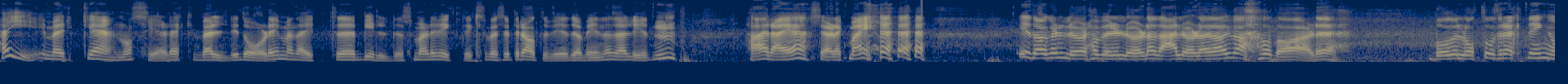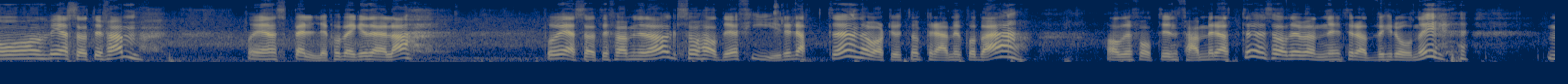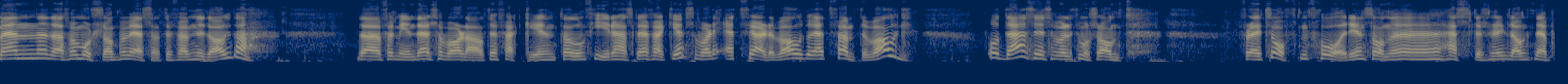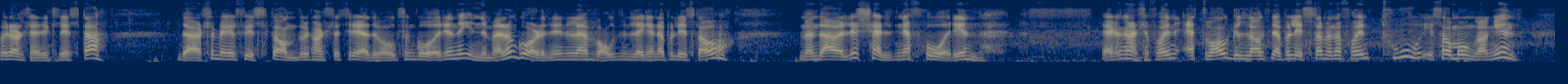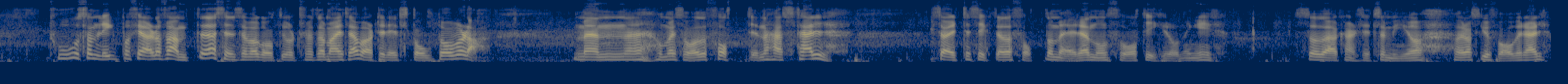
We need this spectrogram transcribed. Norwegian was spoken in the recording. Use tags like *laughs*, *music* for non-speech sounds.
Hei i mørket. Nå ser dere veldig dårlig, men det er ikke bildet som er det viktigste på disse pratevideoene mine, det er lyden. Her er jeg. Ser dere meg? *laughs* I dag er det har vært lørdag. Det er lørdag i dag, da. Og da er det både lottotrekning og V75. Og jeg spiller på begge deler. På V75 i dag så hadde jeg fire rette. Det ble ikke noe premie på det. Hadde jeg fått inn fem rette, så hadde jeg vunnet 30 kroner. *laughs* Men det som var morsomt med V75 i dag, da det For min del så var det at jeg fikk inn av de fire hestene jeg fikk inn, så var det ett fjerdevalg og ett femtevalg. Og det syns jeg var litt morsomt. For det er ikke så ofte en får inn sånne hester som ligger langt nede på rangeringslista. Det er som regel første, andre kanskje tredje valg som går inn. Innimellom går det inn valg lenger ned på lista òg. Men det er veldig sjelden jeg får inn Jeg kan kanskje få inn ett valg langt ned på lista, men å få inn to i samme omgangen To som ligger på fjerde og femte, det syns jeg var godt gjort for meg. Det ble jeg litt stolt over, da. Men uh, om jeg så hadde fått inn en hest til, så er det ikke sikkert jeg hadde fått noe mer enn noen få tikroninger. Så det er kanskje ikke så mye å være skuffa over heller.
